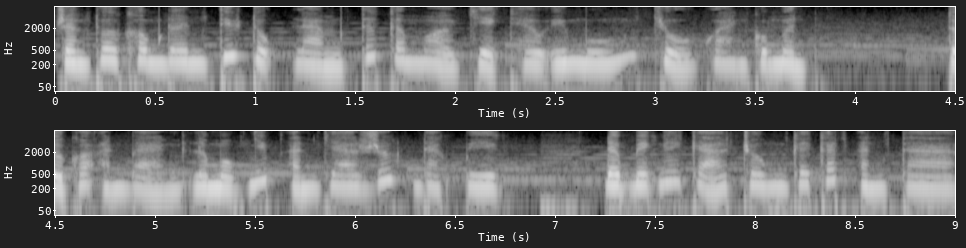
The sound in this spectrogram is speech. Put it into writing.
rằng tôi không nên tiếp tục làm tất cả mọi việc theo ý muốn chủ quan của mình. Tôi có anh bạn là một nhiếp ảnh gia rất đặc biệt, đặc biệt ngay cả trong cái cách anh ta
